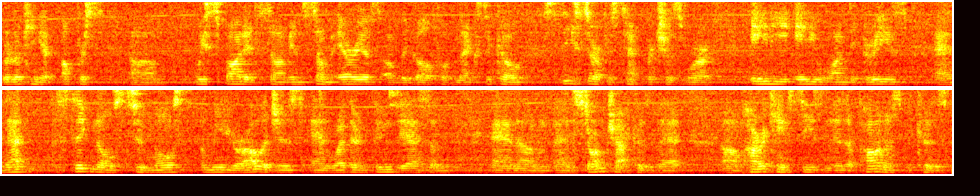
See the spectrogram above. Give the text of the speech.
We're looking at upper, um, we spotted some in some areas of the Gulf of Mexico, sea surface temperatures were 80, 81 degrees, and that signals to most meteorologists and weather enthusiasts and, and, um, and storm trackers that um, hurricane season is upon us because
